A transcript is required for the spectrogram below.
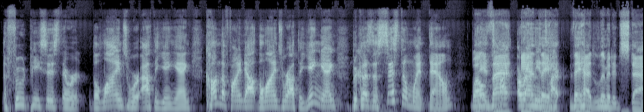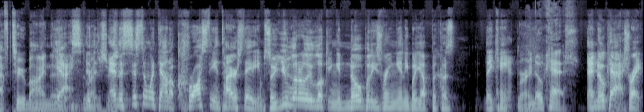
the food pieces there were the lines were out the yin yang. Come to find out, the lines were out the yin yang because the system went down. Well, enti- that around and the they entire. ha- they had limited staff too behind the, Yes, the registers. and the system went down across the entire stadium. So you literally looking and nobody's ringing anybody up because they can't. right. No cash. and no cash, right?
